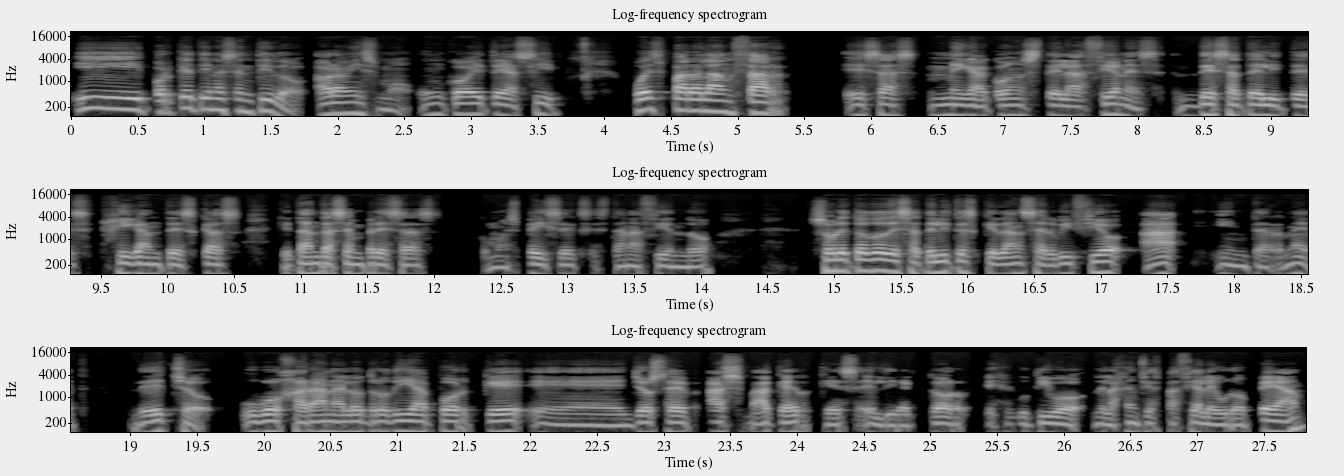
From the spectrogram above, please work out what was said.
¿Y por qué tiene sentido ahora mismo un cohete así? Pues para lanzar esas megaconstelaciones de satélites gigantescas que tantas empresas como SpaceX están haciendo, sobre todo de satélites que dan servicio a Internet. De hecho, hubo jarana el otro día porque eh, Joseph Ashbacker, que es el director ejecutivo de la Agencia Espacial Europea,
